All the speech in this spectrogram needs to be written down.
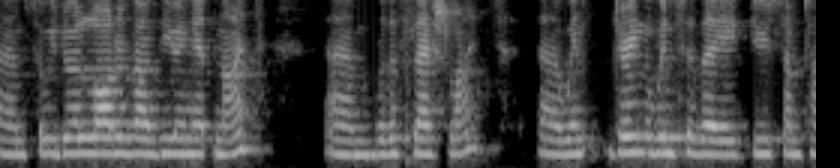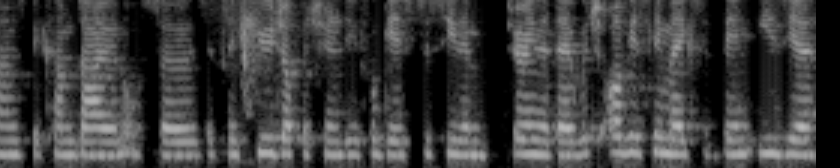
Um, so we do a lot of our viewing at night um, with a flashlight uh, when during the winter they do sometimes become diurnal. So it's a huge opportunity for guests to see them during the day which obviously makes it then easier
